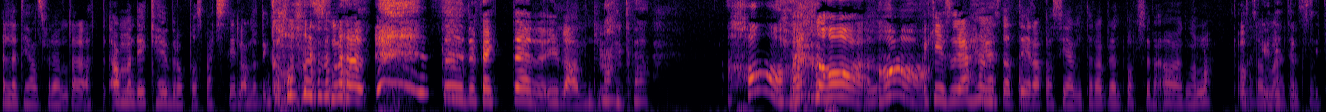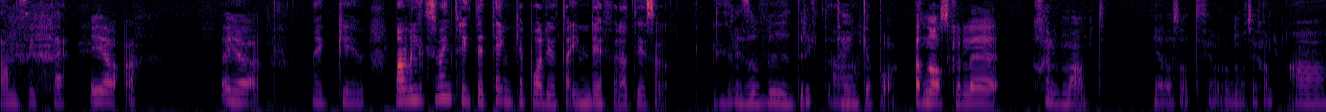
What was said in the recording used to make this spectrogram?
Eller till hans föräldrar att ja, men det kan ju bero på smärtstillande. Det kommer sådana här sideffekter ibland. Man bara, jaha! Ja. jaha. Okej, så det har hänt att deras patienter har bränt bort sina ögonlock. Och skurit upp ätit. sitt ansikte. Ja. Ja. Men gud. Man vill liksom inte riktigt tänka på det och ta in det för att det är så... Det är Liksom, så vidrigt att Ja. tänka på. Att någon skulle självmant göra så mot sig själv. ja.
